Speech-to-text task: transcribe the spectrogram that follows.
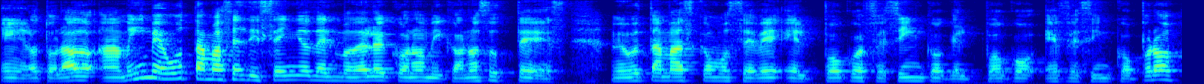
en el otro lado. A mí me gusta más el diseño del modelo económico, no sé ustedes. Me gusta más cómo se ve el Poco F5 que el Poco F5 Pro.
